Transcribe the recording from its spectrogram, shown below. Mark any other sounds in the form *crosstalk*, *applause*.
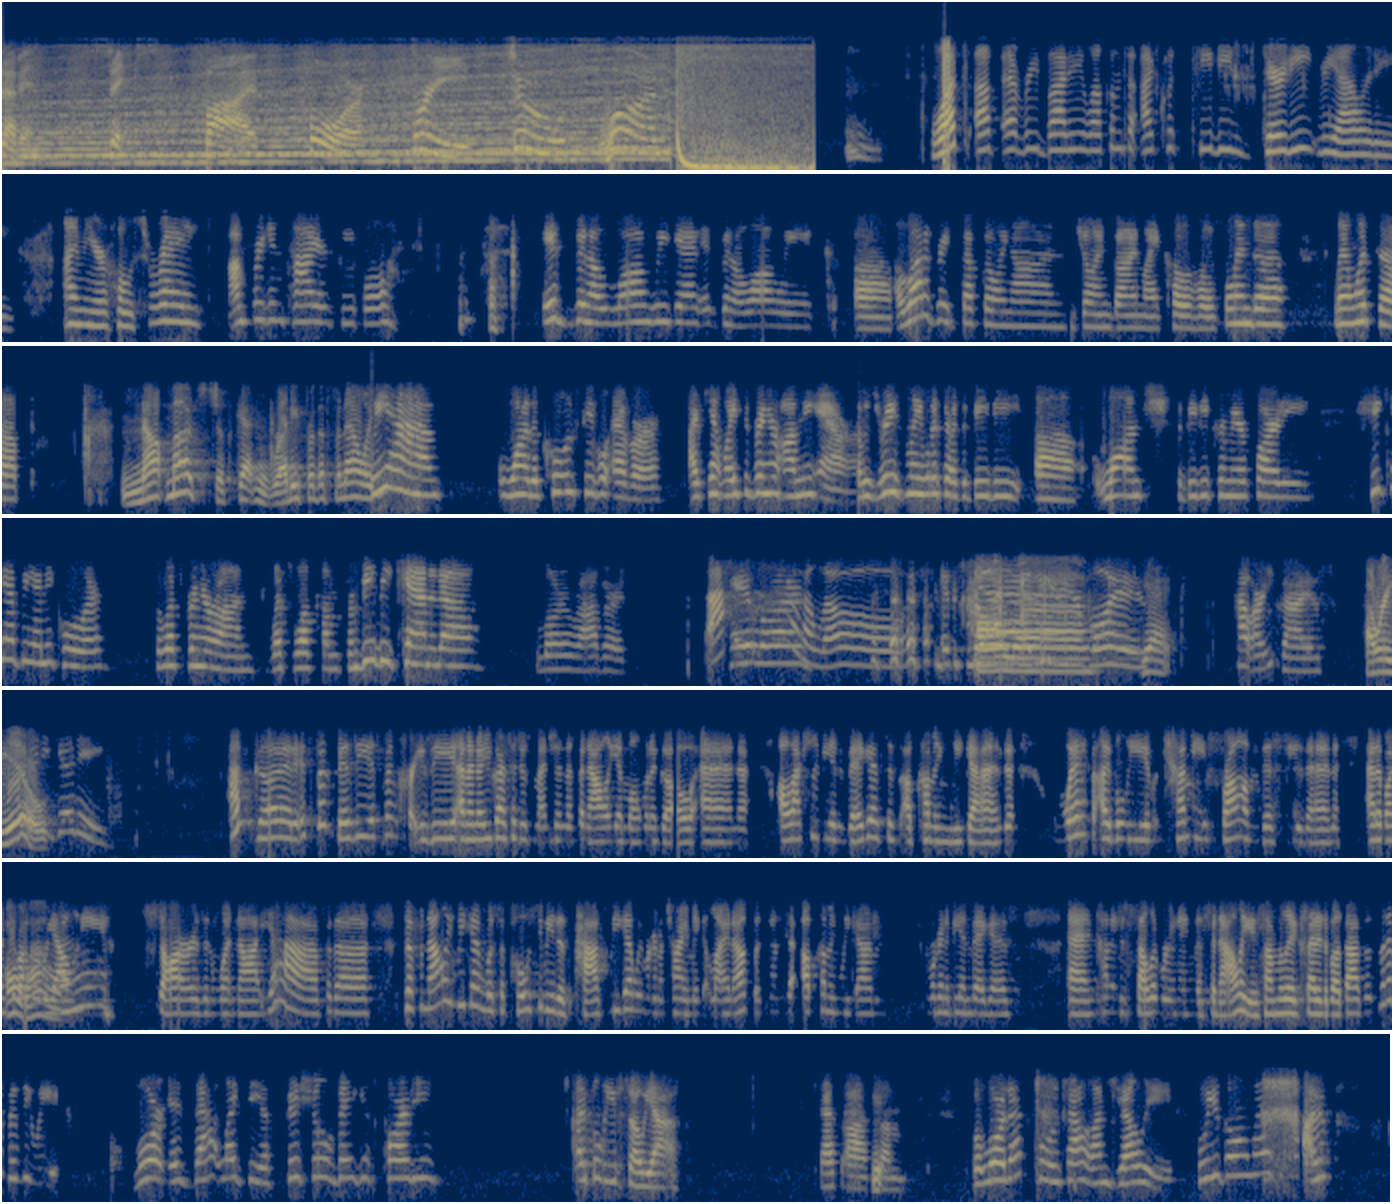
eight, seven, six, five, four, three, two, one. What's up, everybody? Welcome to iClick TV's Dirty Reality. I'm your host, Ray. I'm freaking tired, people. *laughs* it's been a long weekend. It's been a long week. Uh, a lot of great stuff going on. Joined by my co-host, Linda. Lynn, what's up? Not much. Just getting ready for the finale. We have one of the coolest people ever I can't wait to bring her on the air. I was recently with her at the BB uh, launch, the BB premiere party. She can't be any cooler, so let's bring her on. Let's welcome from BB Canada, Laura Roberts. Ah, hey, Laura. Hello. *laughs* it's so Hi, good to Laura. hear your voice. Yeah. How are you guys? How are you? Goody, goody. I'm good. It's been busy. It's been crazy. And I know you guys had just mentioned the finale a moment ago. And I'll actually be in Vegas this upcoming weekend with, I believe, Kemi from this season and a bunch Oh, of other wow. reality stars and whatnot. Yeah, for the the finale weekend was supposed to be this past weekend. We were going to try and make it line up, but this upcoming weekend we're going to be in Vegas and kind of just celebrating the finale. So I'm really excited about that. So it's been a busy week. Laura, is that like the official Vegas party? I believe so. Yeah. That's awesome. But Laura, that's cool as hell. I'm jelly. Who are you going with? I'm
